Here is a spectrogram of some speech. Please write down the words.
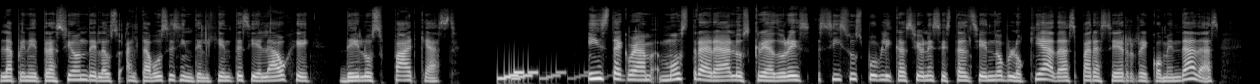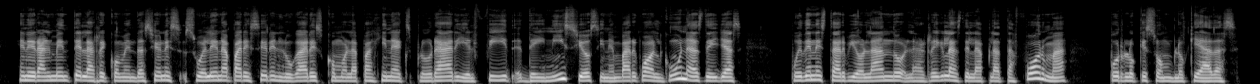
la penetración de los altavoces inteligentes y el auge de los podcasts. Instagram mostrará a los creadores si sus publicaciones están siendo bloqueadas para ser recomendadas. Generalmente las recomendaciones suelen aparecer en lugares como la página Explorar y el feed de inicio, sin embargo algunas de ellas pueden estar violando las reglas de la plataforma, por lo que son bloqueadas.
